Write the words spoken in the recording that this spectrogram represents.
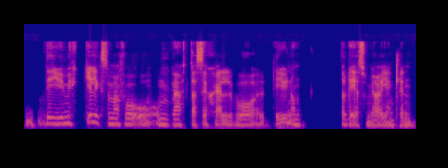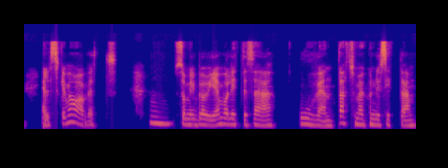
det är ju mycket liksom man får att möta sig själv och det är ju något av det som jag egentligen älskar med havet. Mm. Som i början var lite så här oväntat som jag kunde sitta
